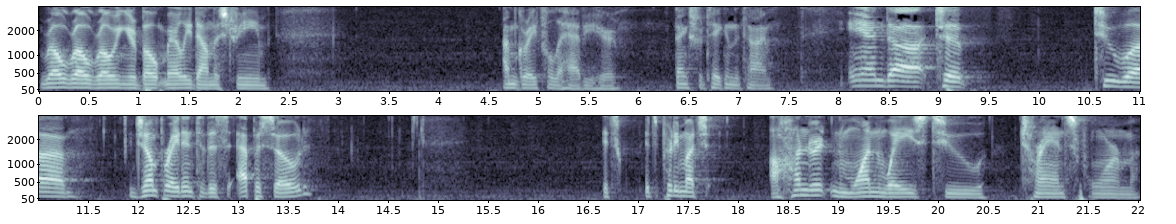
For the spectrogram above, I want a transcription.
row, row, rowing your boat merrily down the stream. I'm grateful to have you here. Thanks for taking the time. And uh, to to uh, jump right into this episode. It's it's pretty much 101 ways to transform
